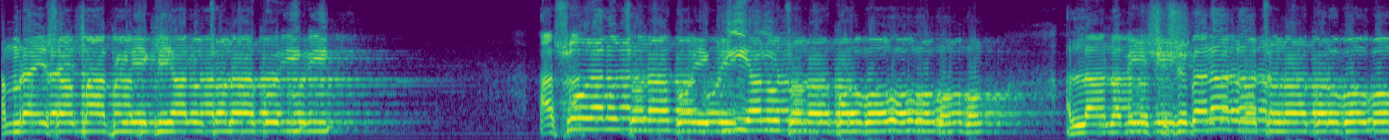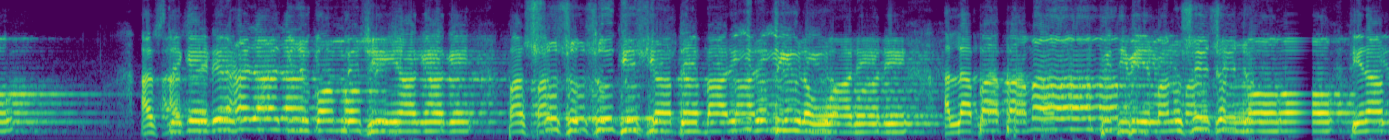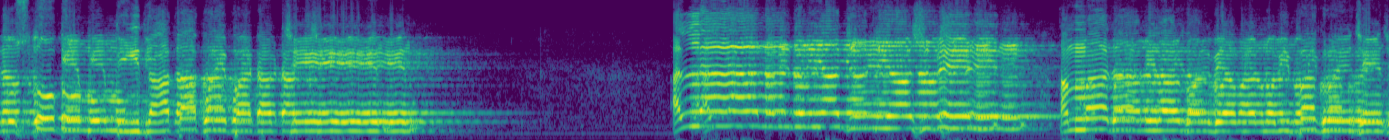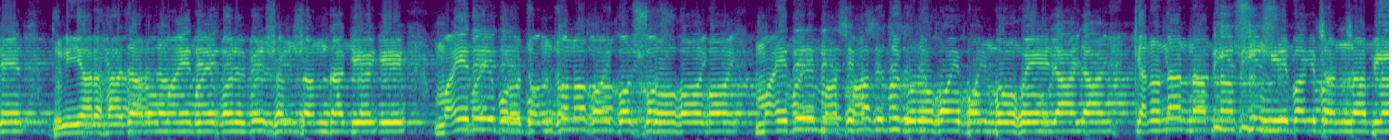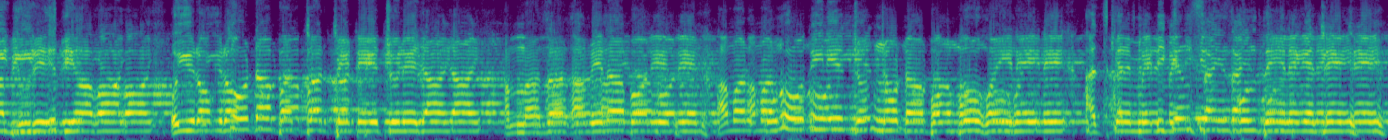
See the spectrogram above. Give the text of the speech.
আমরা এসব মাহফিলে কি আলোচনা করি? আসুন আলোচনা করি কি আলোচনা করব? আল্লাহ নবী শিশুবেলার আলোচনা করব। আজ থেকে দেড় হাজার কিছু কম বেশি আগে। আগে। পাঁচশো সত্তর খ্রিস্টাব্দে বাড়ির বিলওয়ারে আল্লাহ পাক তাম পৃথিবীর মানুষের জন্য তিনা দোস্তকে মুক্তি দাতা করে পাঠাচ্ছেন। আল্লাহ নবী দুনিয়া আসবেন আম্মা যারা মিলার গর্বে আমার নবী পাক রয়েছেন। দুনিয়ার হাজারো মায়েদের গর্বে সন্তান থাকে। মায়েদের বড় যন্ত্রণা হয়, কষ্ট হয়। মায়েদের মাসে মাসে যে কোনো হয়, বন্ধ হয়ে যায়। কেননা নাবি সঙ্গে বাচ্চার নাবি জুড়ে দেওয়া হয়। ওই রক্তটা বাচ্চার পেটে চলে যায়। আম্মা জান আমিনা বলেন, আমার কোনো দিনের জন্যটা বন্ধ হয়নি। আজকের মেডিকেল সায়েন্স বলতে লেগেছে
